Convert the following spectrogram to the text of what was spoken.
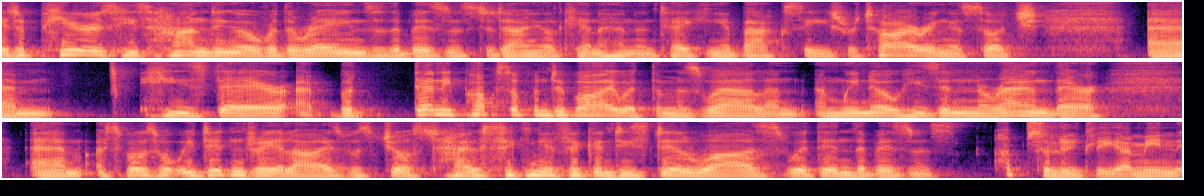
it appears he's handing over the reins of the business to Daniel Kinahan and taking a back seat, retiring as such. Um, he's there, uh, but then he pops up in Dubai with them as well, and, and we know he's in and around there. Um, I suppose what we didn't realise was just how significant he still was within the business. Absolutely. I mean,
